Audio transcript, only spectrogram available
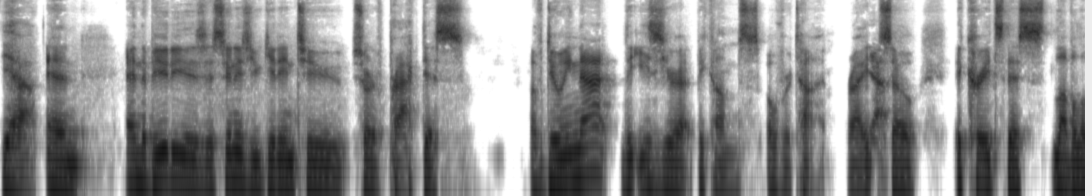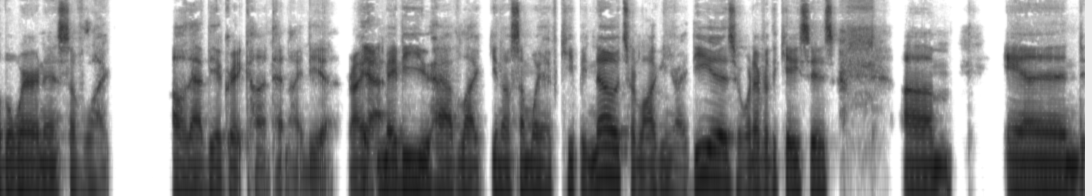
Yeah, and and the beauty is as soon as you get into sort of practice of doing that, the easier it becomes over time, right? Yeah. So it creates this level of awareness of like, oh, that'd be a great content idea, right? Yeah. Maybe you have like, you know, some way of keeping notes or logging your ideas or whatever the case is. Um, and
